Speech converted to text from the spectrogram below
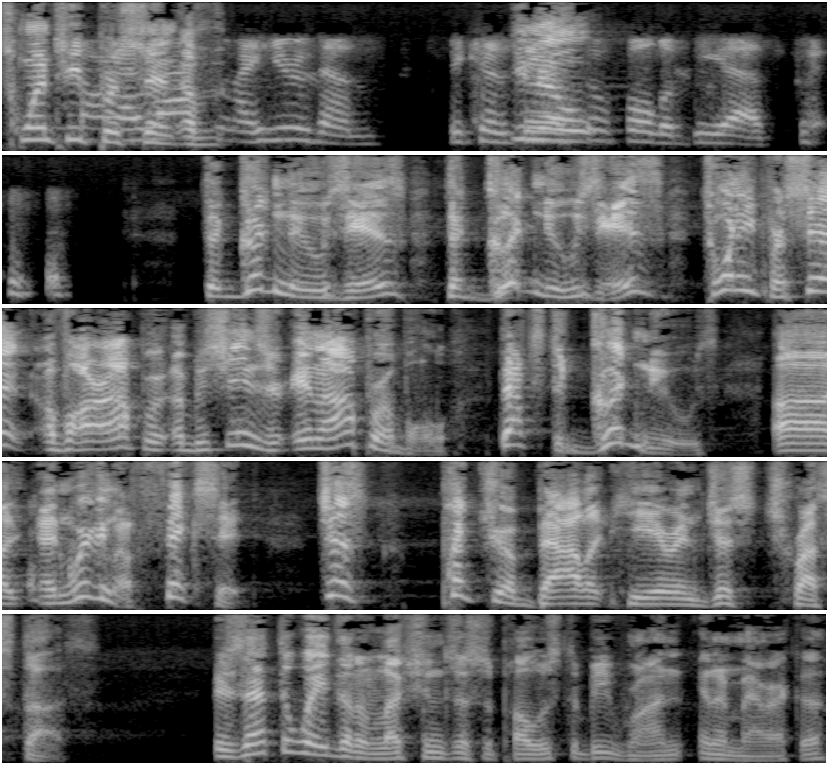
twenty percent of I hear them because they're know, so full of BS. the good news is the good news is twenty percent of our oper- machines are inoperable. That's the good news, uh, and we're going to fix it. Just put your ballot here and just trust us. Is that the way that elections are supposed to be run in America?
